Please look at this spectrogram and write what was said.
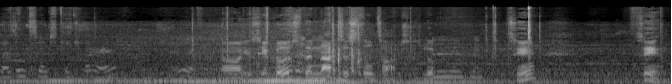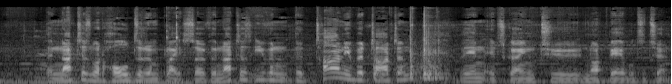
Doesn't seem to turn. Ah, you see, because the nut is still tight. Look, see, see, the nut is what holds it in place. So if the nut is even a tiny bit tightened, then it's going to not be able to turn.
